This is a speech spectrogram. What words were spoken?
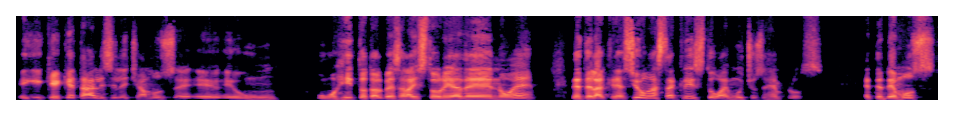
¿Y qué, qué tal si le echamos eh, eh, eh, un, un ojito tal vez a la historia de Noé? Desde la creación hasta Cristo hay muchos ejemplos. Entendemos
